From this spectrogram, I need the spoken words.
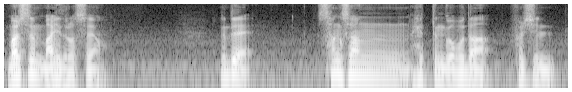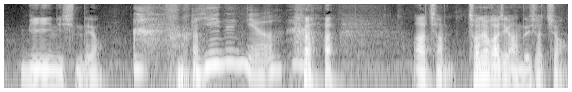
말씀 많이 들었어요. 근데 상상했던 것보다 훨씬 미인이신데요. 미인은요? 아, 참. 저녁 아직 안 드셨죠?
